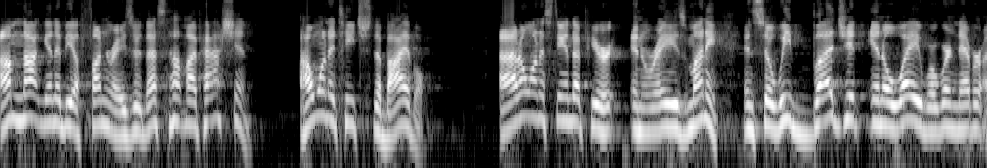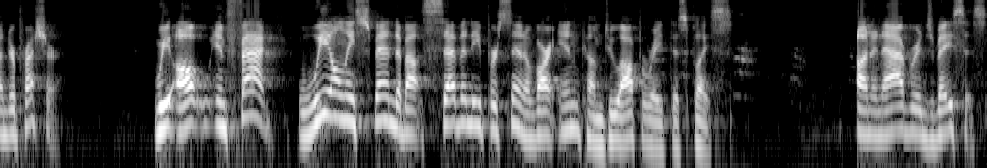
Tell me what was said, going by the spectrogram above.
I'm not going to be a fundraiser. That's not my passion. I want to teach the Bible. I don't want to stand up here and raise money. And so we budget in a way where we're never under pressure. We all, in fact, we only spend about 70% of our income to operate this place on an average basis.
